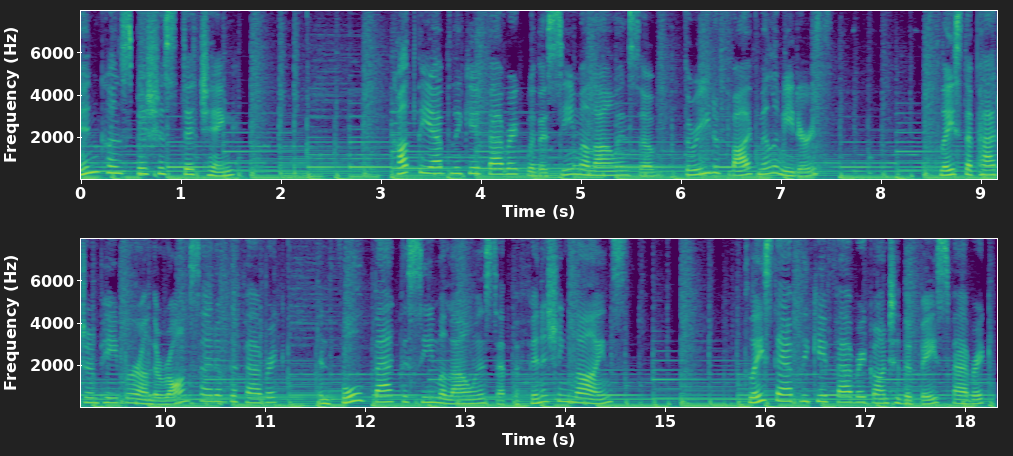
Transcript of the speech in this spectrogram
inconspicuous stitching. Cut the applique fabric with a seam allowance of 3 to 5 millimeters. Place the pattern paper on the wrong side of the fabric and fold back the seam allowance at the finishing lines. Place the applique fabric onto the base fabric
